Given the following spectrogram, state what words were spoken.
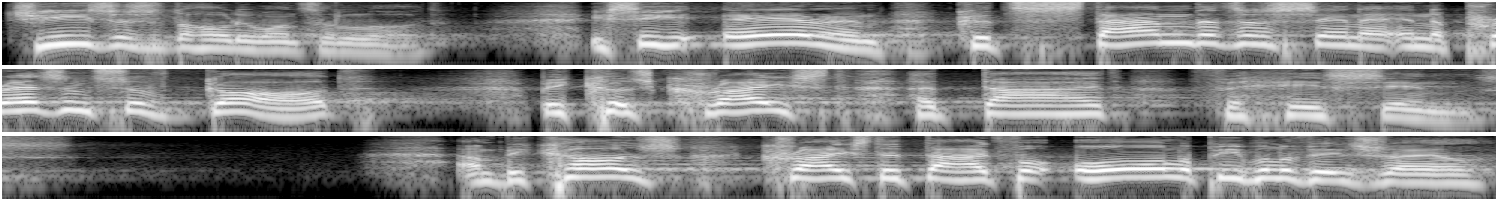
Jesus is the Holy ones of the Lord. You see, Aaron could stand as a sinner in the presence of God because Christ had died for his sins. And because Christ had died for all the people of Israel,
